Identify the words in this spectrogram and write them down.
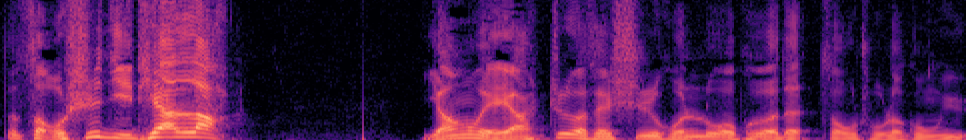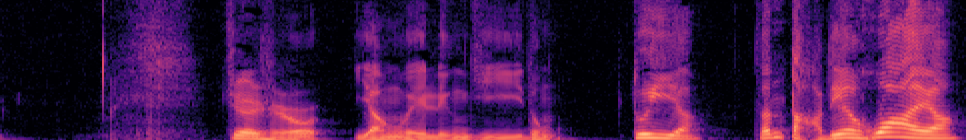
都走十几天了。”杨伟啊，这才失魂落魄的走出了公寓。这时候，杨伟灵机一动：“对呀，咱打电话呀！”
